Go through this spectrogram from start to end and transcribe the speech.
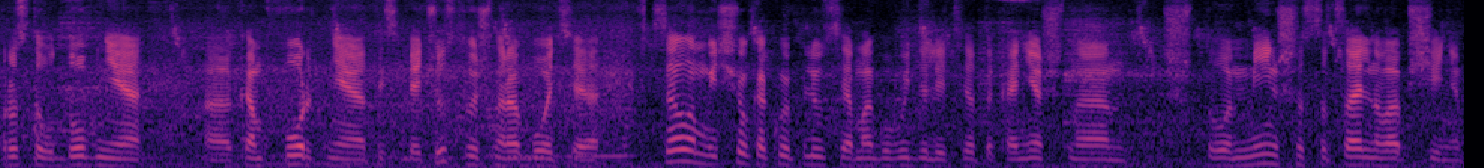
просто удобнее комфортнее ты себя чувствуешь на работе. В целом еще какой плюс я могу выделить, это, конечно, что меньше социального общения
